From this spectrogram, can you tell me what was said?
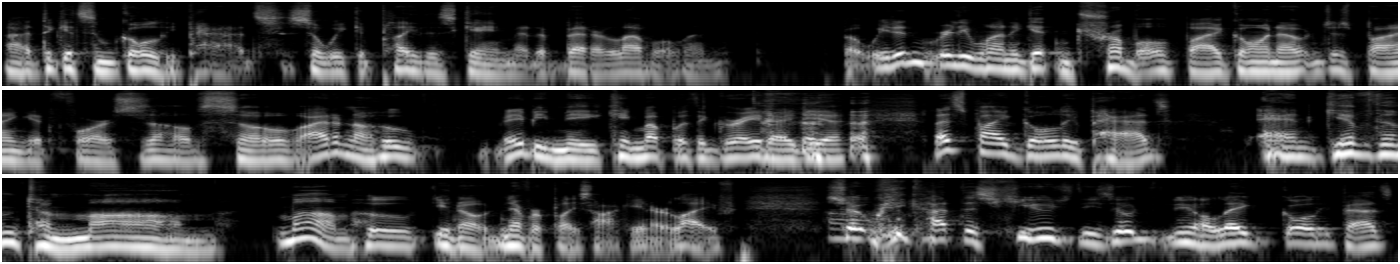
uh, to get some goalie pads so we could play this game at a better level. And but we didn't really want to get in trouble by going out and just buying it for ourselves. So I don't know who, maybe me, came up with a great idea. Let's buy goalie pads and give them to mom. Mom, who you know never plays hockey in her life, so we got this huge these you know leg goalie pads,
